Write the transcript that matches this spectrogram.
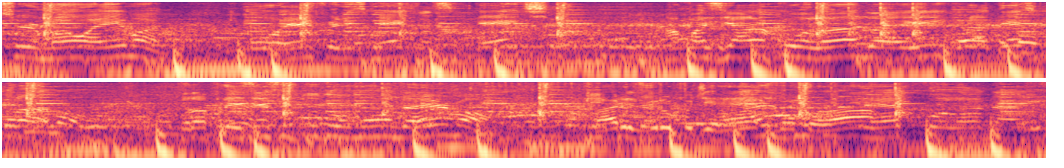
nosso irmão aí, mano, que morreu infelizmente no acidente. Rapaziada colando aí, agradece pela, pela presença de todo mundo aí, irmão. Vários grupos de rap, Vários vamos grupos lá. de rap colando aí.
